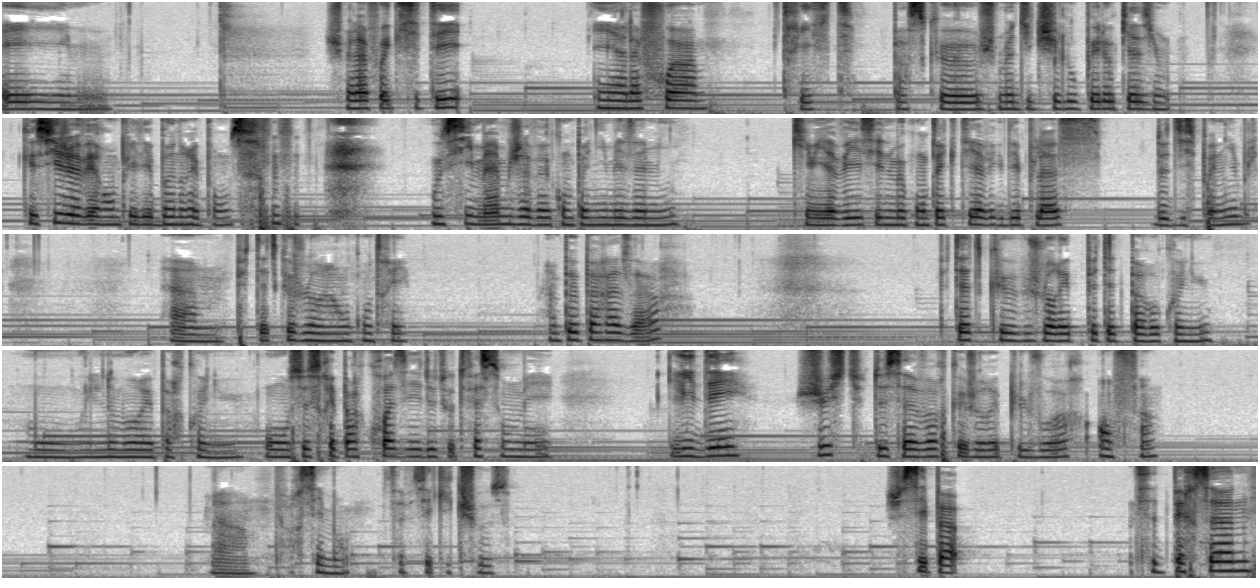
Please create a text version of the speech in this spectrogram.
Et je suis à la fois excitée et à la fois triste parce que je me dis que j'ai loupé l'occasion. Que si j'avais rempli les bonnes réponses, ou si même j'avais accompagné mes amis qui avaient essayé de me contacter avec des places de disponibles, euh, peut-être que je l'aurais rencontré un peu par hasard. Peut-être que je l'aurais peut-être pas reconnu, ou il ne m'aurait pas reconnu, ou on se serait pas croisé de toute façon, mais l'idée juste de savoir que j'aurais pu le voir enfin, ben forcément, ça faisait quelque chose. Je sais pas. Cette personne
